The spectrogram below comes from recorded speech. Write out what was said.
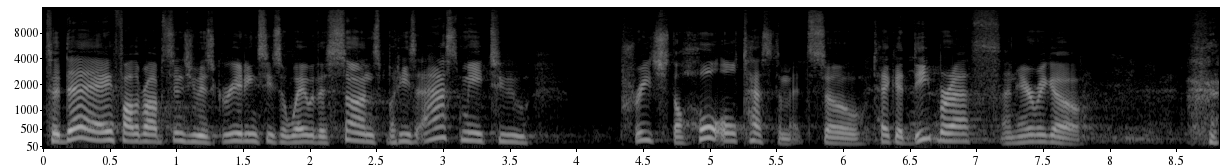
today, Father Bob sends you his greetings. He's away with his sons, but he's asked me to preach the whole Old Testament. So take a deep breath, and here we go. We're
